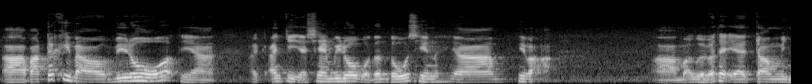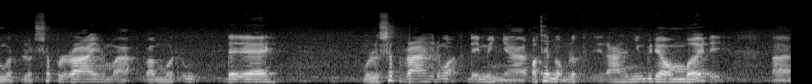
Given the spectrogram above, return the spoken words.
À, và trước khi vào video thì à, anh chị xem video của Tân Tú. Xin hy vọng à, mọi người có thể cho mình một lượt subscribe và và một để, một lượt subscribe đúng không ạ? Để mình có thêm động lực để ra những video mới để à,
